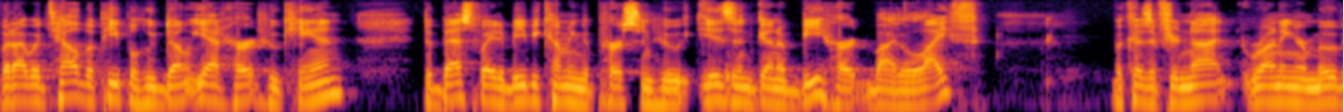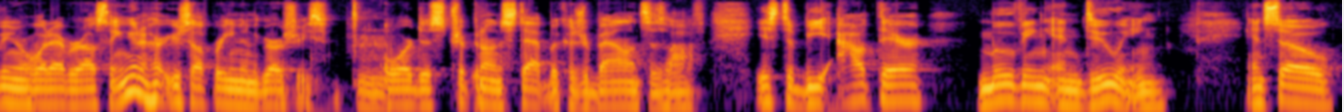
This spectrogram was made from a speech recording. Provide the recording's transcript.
But I would tell the people who don't yet hurt, who can, the best way to be becoming the person who isn't going to be hurt by life. Because if you're not running or moving or whatever else, then you're going to hurt yourself bringing in the groceries mm. or just tripping on a step because your balance is off. Is to be out there moving and doing. And so,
